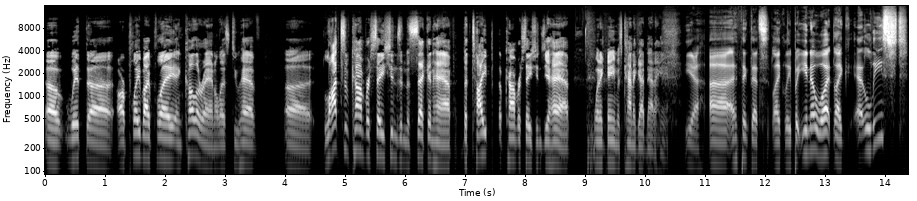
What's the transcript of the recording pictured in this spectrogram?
uh, with uh, our play-by-play and color analyst to have uh, lots of conversations in the second half, the type of conversations you have when a game has kind of gotten out of hand. Yeah, uh, I think that's likely. But you know what? Like, at least –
